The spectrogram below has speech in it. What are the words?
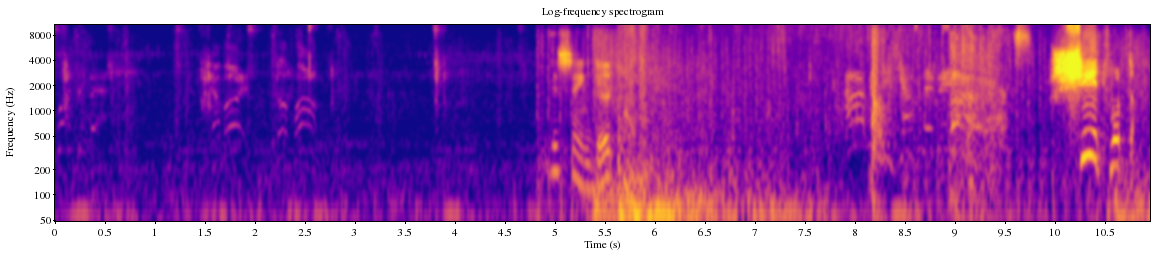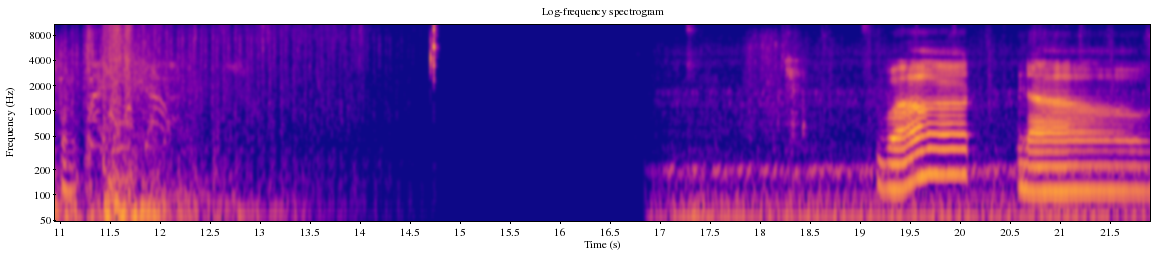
Roger that! Jawohl! Sofort! This ain't good. Abby, ich hab sie nicht! Shit, what the... What? No.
